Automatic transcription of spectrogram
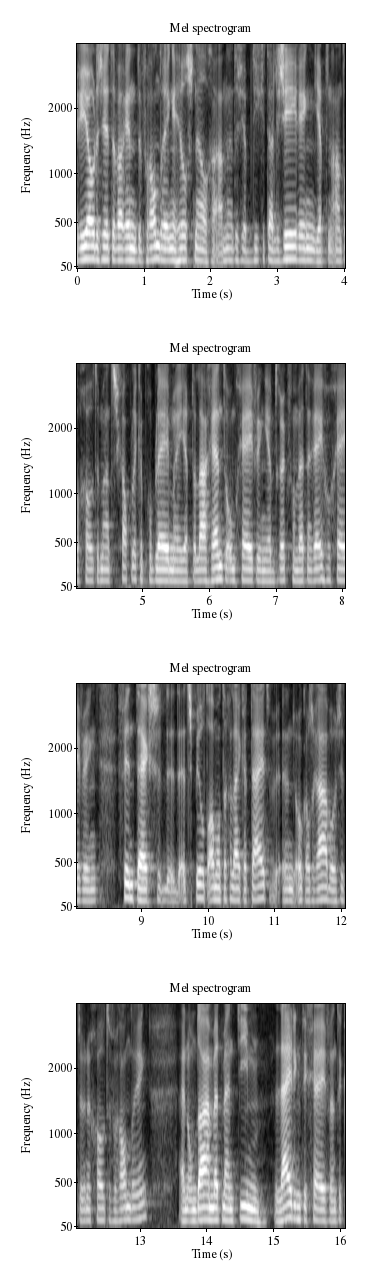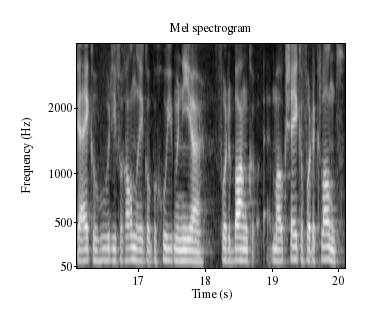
periode zitten waarin de veranderingen heel snel gaan. Dus je hebt digitalisering, je hebt een aantal grote maatschappelijke problemen, je hebt de laagrenteomgeving, je hebt druk van wet en regelgeving, fintechs. Het speelt allemaal tegelijkertijd. En ook als Rabo zitten we in een grote verandering. En om daar met mijn team leiding te geven en te kijken hoe we die verandering op een goede manier voor de bank, maar ook zeker voor de klant,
